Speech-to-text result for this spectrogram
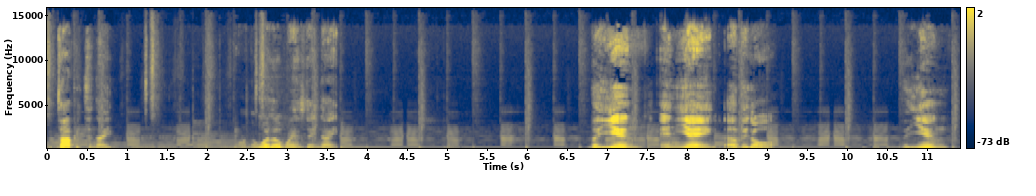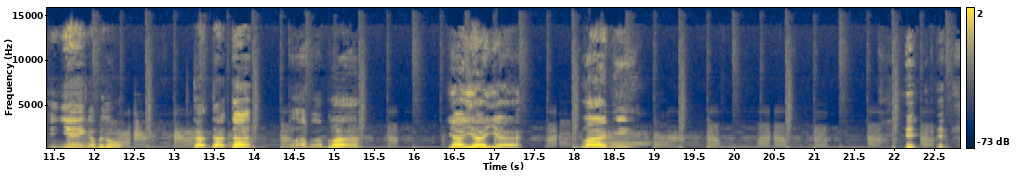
The topic tonight on the What Up Wednesday night the yin and yang of it all. The yin and yang of it all. Dot, dot, dot, blah, blah, blah. Yeah, yeah, yeah. Live in.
